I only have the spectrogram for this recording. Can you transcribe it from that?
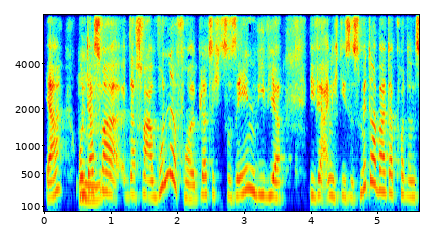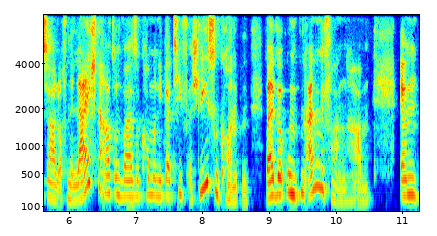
Ja, und mhm. das war, das war wundervoll, plötzlich zu sehen, wie wir, wie wir eigentlich dieses Mitarbeiterpotenzial auf eine leichte Art und Weise kommunikativ erschließen konnten, weil wir unten angefangen haben. Ähm,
